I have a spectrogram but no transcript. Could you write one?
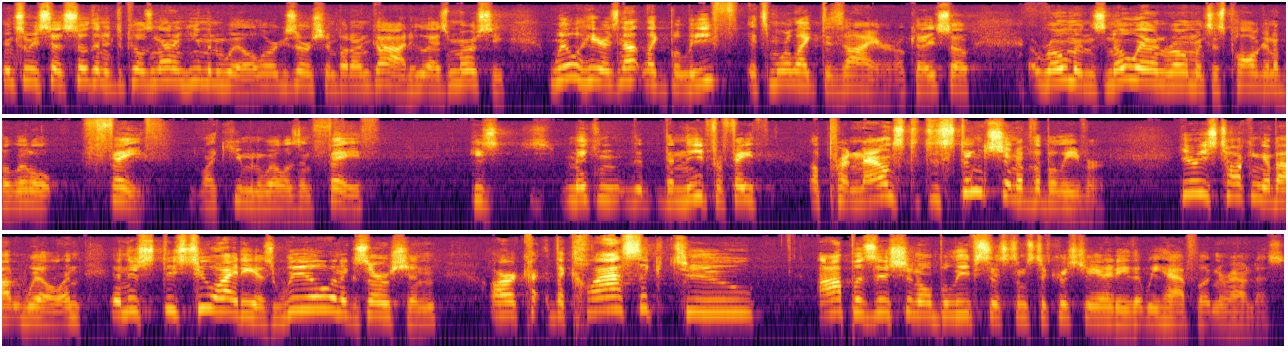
And so he says, so then it depends not on human will or exertion, but on God who has mercy. Will here is not like belief, it's more like desire, okay? So Romans, nowhere in Romans is Paul going to belittle faith, like human will is in faith. He's making the, the need for faith a pronounced distinction of the believer. Here he's talking about will. And, and there's these two ideas, will and exertion, are the classic two oppositional belief systems to Christianity that we have floating around us.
